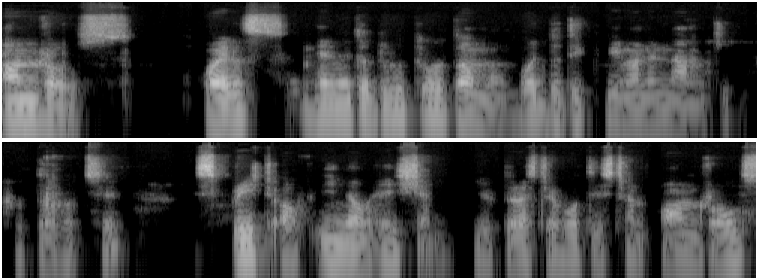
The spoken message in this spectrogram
অনরোলস ওয়েলস নির্মিত দ্রুততম বৈদ্যুতিক বিমানের নাম কি? উত্তর হচ্ছে স্পিরিট অফ ইনোভেশন। যুক্তরাষ্ট্রের প্রতিষ্ঠান অন রোলস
